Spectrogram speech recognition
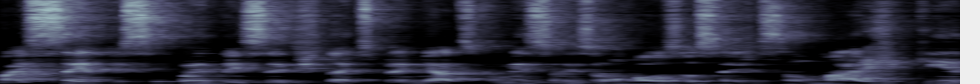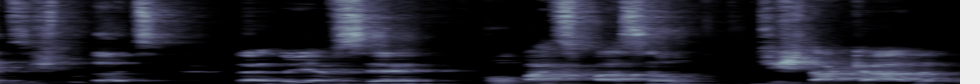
mais 156 estudantes premiados com menções honrosas, ou seja, são mais de 500 estudantes né, do IFCE com participação destacada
